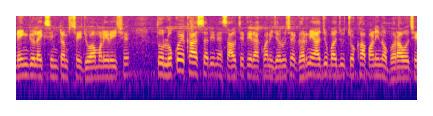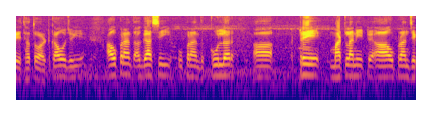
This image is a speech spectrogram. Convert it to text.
ડેન્ગ્યુ લાઇક સિમ્ટમ્સ છે જોવા મળી રહી છે. તો લોકોએ ખાસ કરીને સાવચેતી રાખવાની જરૂર છે. ઘરની આજુબાજુ ચોખ્ખા પાણીનો ભરાવો છે એ થતો અટકાવવો જોઈએ. આ ઉપરાંત અગાસી, ઉપરાંત કુલર ટ્રે માટલાની આ ઉપરાંત જે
